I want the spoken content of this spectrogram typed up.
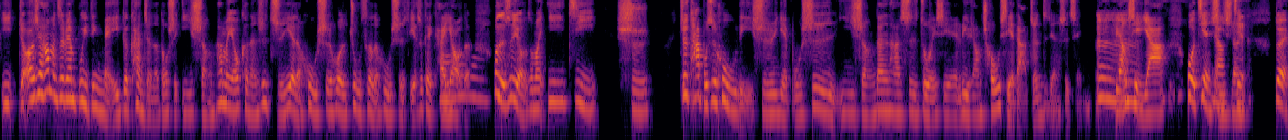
医就，而且他们这边不一定每一个看诊的都是医生，他们有可能是职业的护士或者注册的护士，也是可以开药的，哦，或者是有什么医技师，就是他不是护理师，也不是医生，但是他是做一些，例如像抽血打针这件事情，嗯，量血压或见习生。对，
